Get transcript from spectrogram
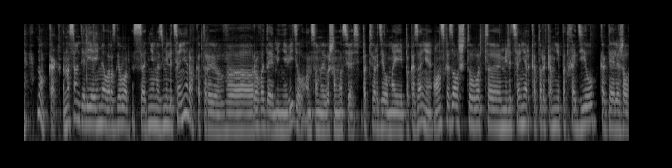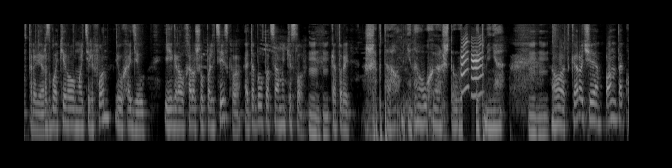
ну, как, на самом деле я имел разговор с одним из милиционеров, который в РОВД меня видел, он со мной вышел на связь, подтвердил мои показания. Он сказал, что вот э, милиционер, который ко мне подходил, когда я лежал в траве, разблокировал мой телефон и уходил. И играл хорошего полицейского. Это был тот самый Кислов, mm-hmm. который шептал мне на ухо, что вы***ет меня. Mm-hmm. Вот, короче, он такой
